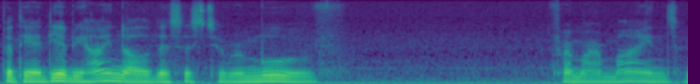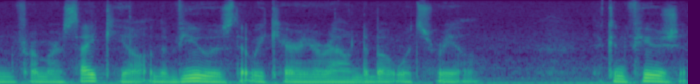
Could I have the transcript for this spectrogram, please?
But the idea behind all of this is to remove from our minds and from our psyche all the views that we carry around about what's real, the confusion.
